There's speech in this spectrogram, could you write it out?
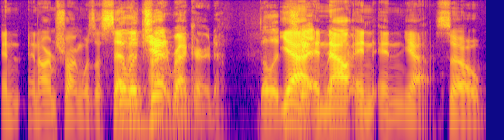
and and Armstrong was a The seven legit record. The legit Yeah, and now and and yeah, so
